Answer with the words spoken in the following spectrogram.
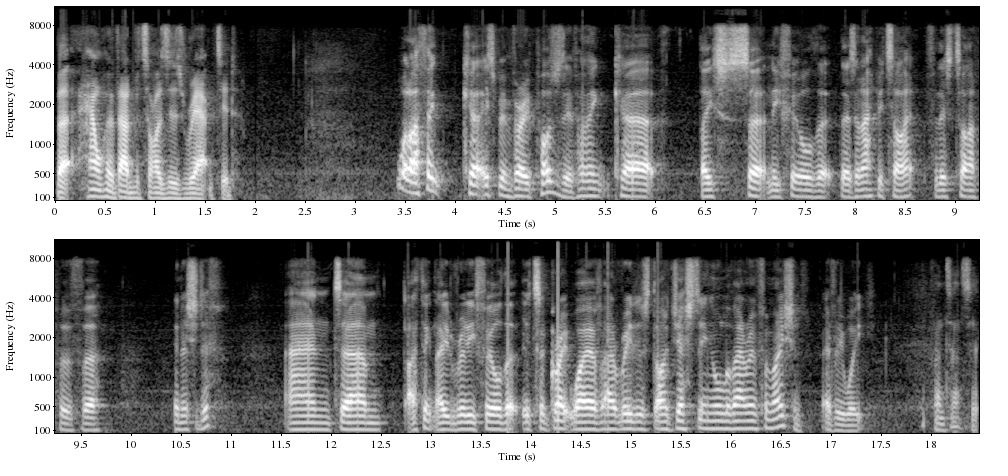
but how have advertisers reacted? Well, I think uh, it's been very positive. I think uh, they certainly feel that there's an appetite for this type of uh, initiative, and um, I think they really feel that it's a great way of our readers digesting all of our information every week. Fantastic.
